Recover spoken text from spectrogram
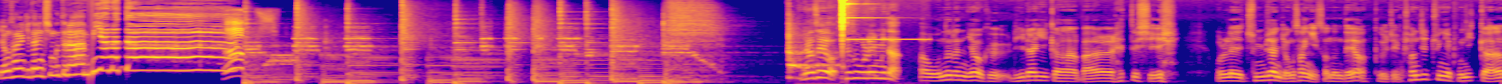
영상을 기다린 친구들아 미안하다! 안녕하세요. 채소올레입니다. 아, 오늘은요 그 리라기가 말했듯이 원래 준비한 영상이 있었는데요. 그걸 지금 편집 중에 보니까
